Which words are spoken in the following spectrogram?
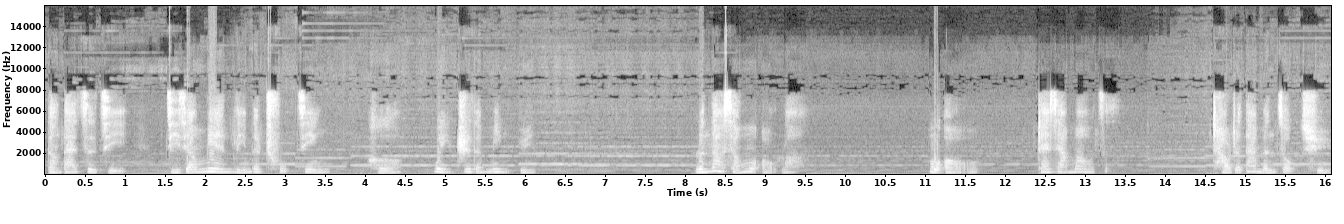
等待自己即将面临的处境和未知的命运。轮到小木偶了，木偶摘下帽子，朝着大门走去，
